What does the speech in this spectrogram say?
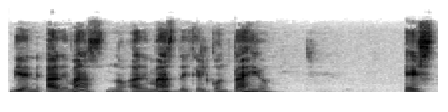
bien, además, no, además de que el contagio es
